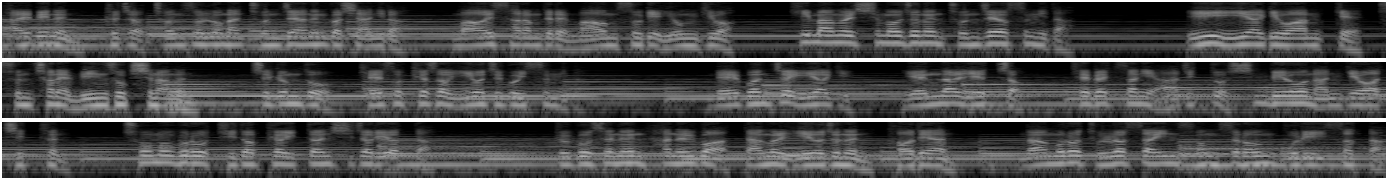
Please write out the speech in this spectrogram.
달비는 그저 전설로만 존재하는 것이 아니라 마을 사람들의 마음속에 용기와 희망을 심어주는 존재였습니다. 이 이야기와 함께 순천의 민속 신앙은 지금도 계속해서 이어지고 있습니다. 네 번째 이야기 옛날 옛적 태백산이 아직도 신비로운 안개와 짙은 초목으로 뒤덮여 있던 시절이었다. 그곳에는 하늘과 땅을 이어주는 거대한 나무로 둘러싸인 성스러운 굴이 있었다.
